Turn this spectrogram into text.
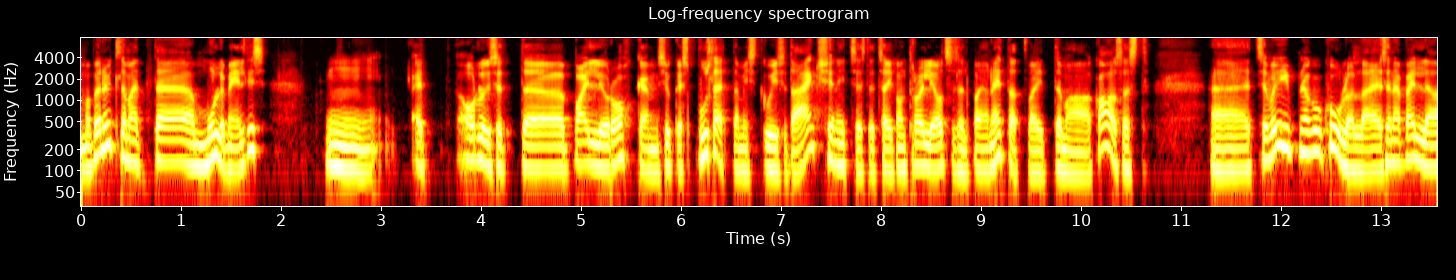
ma pean ütlema, et mulle meeldis. Mm, et oluliselt palju rohkem sihukest pusletamist kui seda action'it, sest et sa ei kontrolli otseselt Bayonetat, vaid tema kaaslast et see võib nagu cool olla ja see näeb välja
